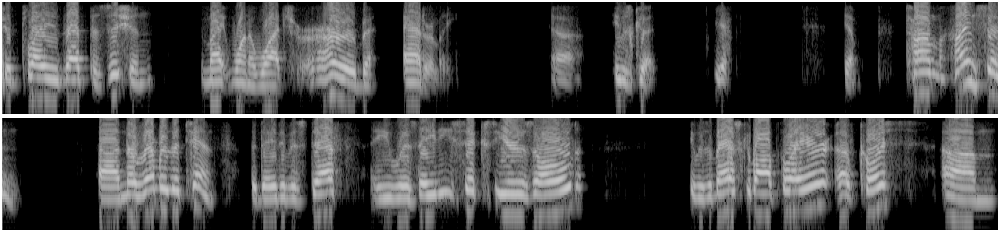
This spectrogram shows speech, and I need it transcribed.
should play that position, you might want to watch Herb Adderley. Uh, he was good. Yeah. Yep. Tom Heinsohn, uh, November the 10th, the date of his death. He was 86 years old. He was a basketball player, of course, um,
